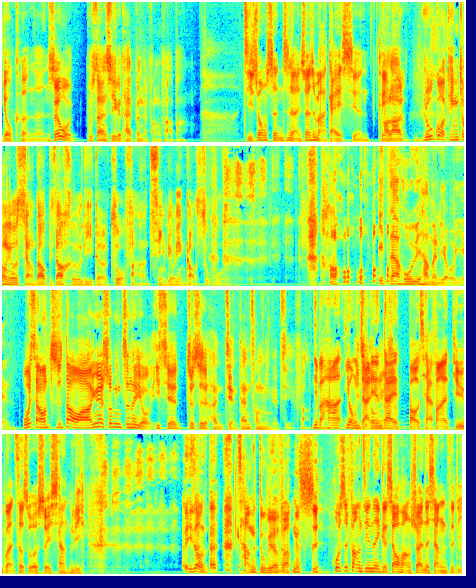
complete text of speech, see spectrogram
有可能，所以我不算是一个太笨的方法吧。急中生智啊，你算是马盖先。好啦，如果听众有想到比较合理的做法，请留言告诉我。好，一直在呼吁他们留言。我想要知道啊，因为说明真的有一些就是很简单聪明的解法。你把它用夹链袋包起来，放在体育馆厕所的水箱里，一种藏毒的方式，或是放进那个消防栓的箱子里。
